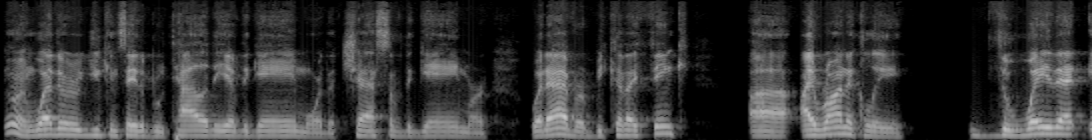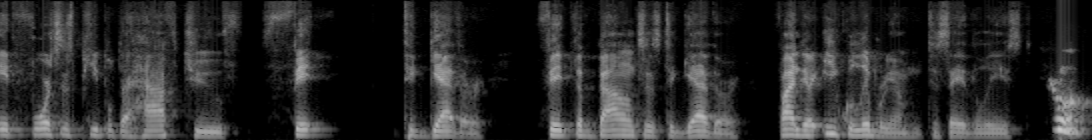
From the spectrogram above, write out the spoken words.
you know, and whether you can say the brutality of the game or the chess of the game or whatever because i think uh ironically the way that it forces people to have to fit together fit the balances together find their equilibrium to say the least Sure.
